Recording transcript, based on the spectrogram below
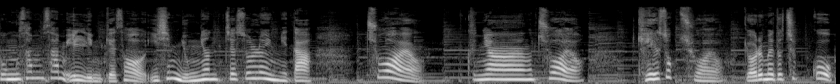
0331님께서 26년째 솔로입니다. 추워요. 그냥 추워요. 계속 추워요. 여름에도 춥고,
